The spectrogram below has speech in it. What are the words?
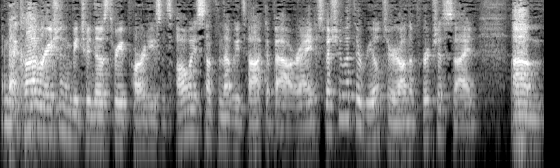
And that collaboration between those three parties, it's always something that we talk about, right? Especially with the realtor on the purchase side. Um,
